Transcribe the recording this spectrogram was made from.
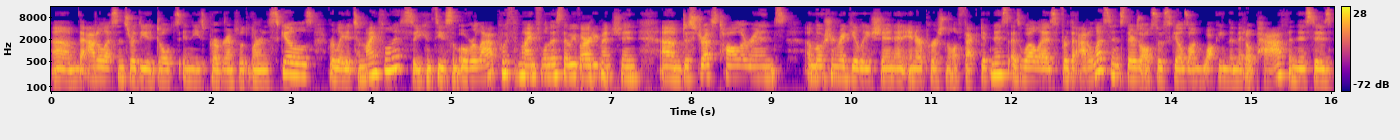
um, the adolescents or the adults in these programs would learn skills related to mindfulness. So you can see some overlap with mindfulness that we've already mentioned, um, distress tolerance, emotion regulation, and interpersonal effectiveness, as well as for the adolescents, there's also skills on walking the middle path. And this is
